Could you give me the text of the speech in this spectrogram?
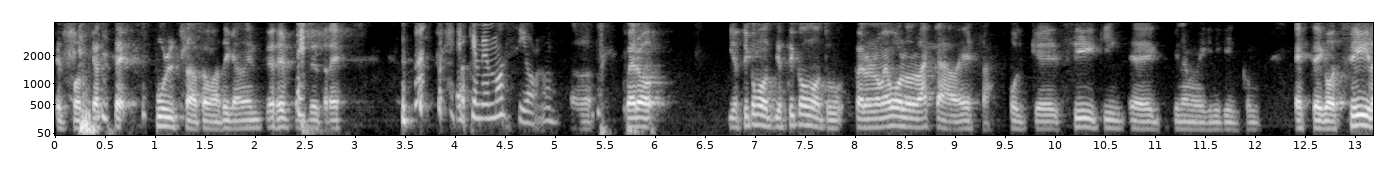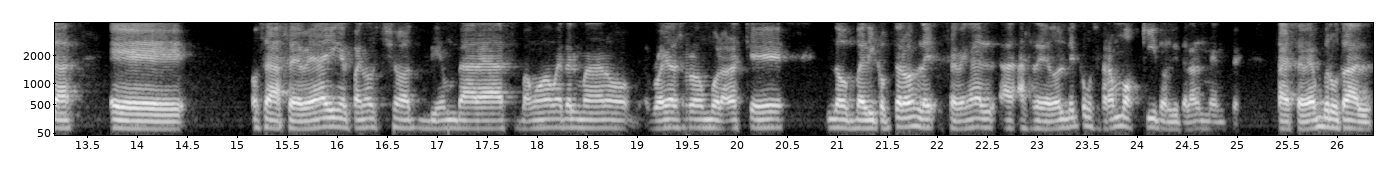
el podcast te expulsa automáticamente después de tres. Es que me emociono. Pero yo estoy como, yo estoy como tú, pero no me voló la cabeza, porque sí, King, eh, King, King Kong, este Godzilla, eh, o sea, se ve ahí en el final shot bien badass, vamos a meter mano, Royal Rumble, ahora es que los helicópteros se ven alrededor de él como si fueran mosquitos, literalmente. O sea, se ve brutal.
